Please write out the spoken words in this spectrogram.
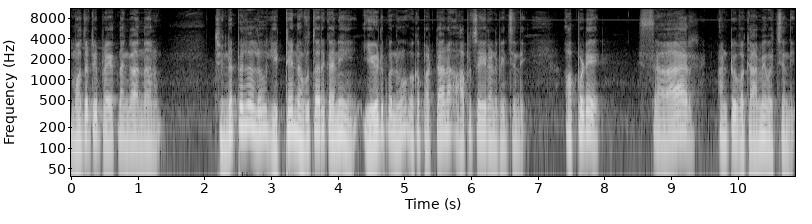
మొదటి ప్రయత్నంగా అన్నాను. చిన్నపిల్లలు ఇట్టే నవ్వుతారు కానీ ఏడుపును ఒక పట్టాన ఆపుచేయరనిపించింది. అప్పుడే సార్ అంటూ ఒక ఆమె వచ్చింది.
